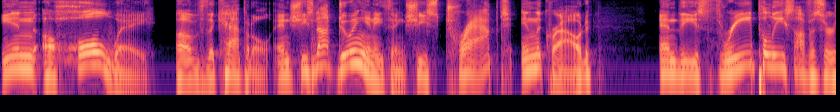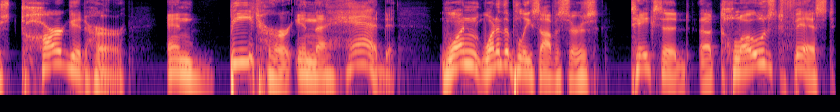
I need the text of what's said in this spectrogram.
in a hallway of the Capitol. And she's not doing anything. She's trapped in the crowd. And these three police officers target her and beat her in the head. One, one of the police officers takes a, a closed fist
